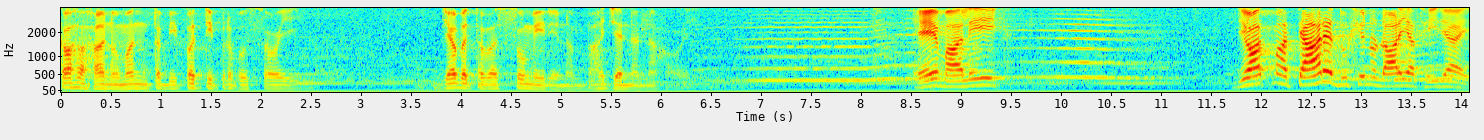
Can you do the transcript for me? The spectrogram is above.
કહ હનુમંત વિપત્તિ પ્રભુ સોઈ જબ તવ સુમીર ભજન ન હોય હે માલિક જીવાત્મા ત્યારે દુખીનો ડાળિયા થઈ જાય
